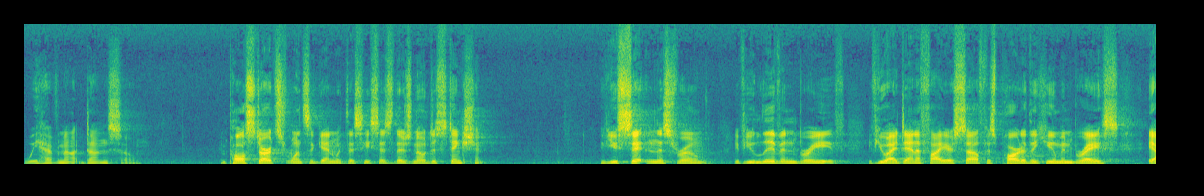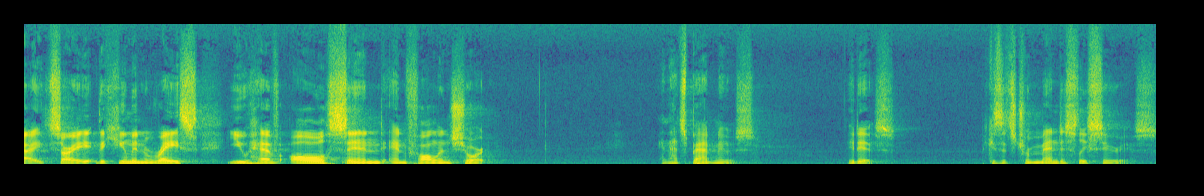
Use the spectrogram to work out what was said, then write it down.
we have not done so. And Paul starts once again with this. He says, There's no distinction. If you sit in this room, if you live and breathe, if you identify yourself as part of the human race, yeah, sorry, the human race, you have all sinned and fallen short. And that's bad news. It is. Because it's tremendously serious.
